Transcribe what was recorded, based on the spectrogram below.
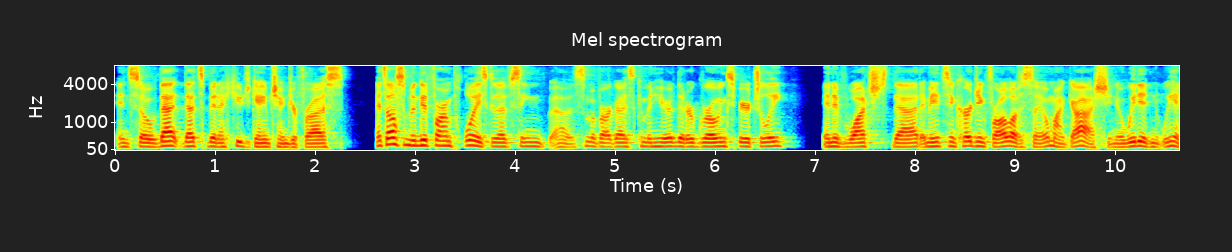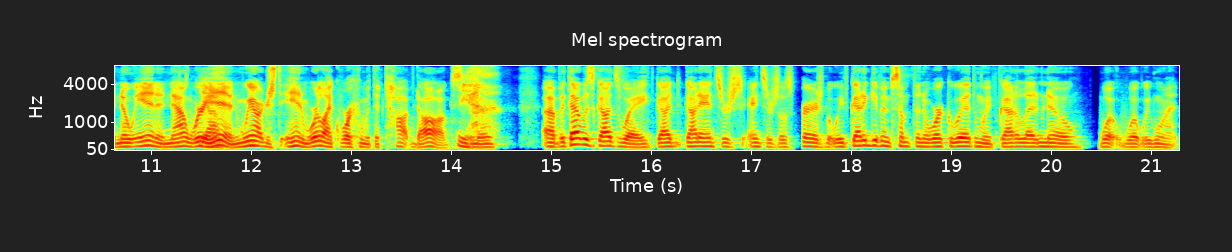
and so that that's been a huge game changer for us. It's also been good for our employees because I've seen uh, some of our guys come in here that are growing spiritually and have watched that. I mean, it's encouraging for all of us to say, "Oh my gosh, you know, we didn't, we had no in, and now we're Yeah. in. We aren't just in. We're like working with the top dogs." You Yeah. know. Uh, but that was God's way. God, God answers answers those prayers. But we've got to give Him something to work with, and we've got to let Him know what what we want.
